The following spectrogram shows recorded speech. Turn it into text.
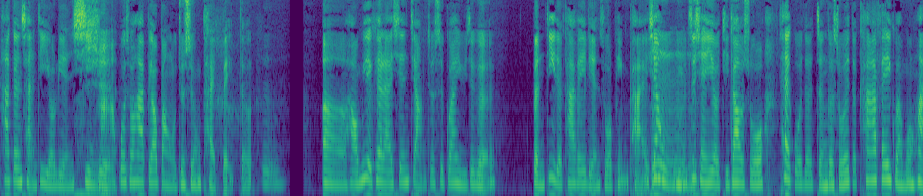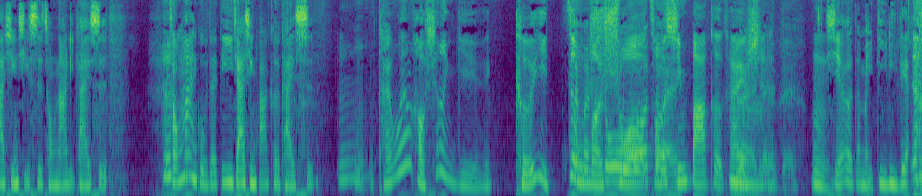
他跟产地有联系嘛，或者说他标榜我就是用台北的，嗯。呃，好，我们也可以来先讲，就是关于这个本地的咖啡连锁品牌。像我们之前也有提到说，泰国的整个所谓的咖啡馆文化兴起是从哪里开始？从曼谷的第一家星巴克开始。嗯，台湾好像也可以这么说，从星巴克开始。对，对，对，嗯，邪恶的美的力量。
